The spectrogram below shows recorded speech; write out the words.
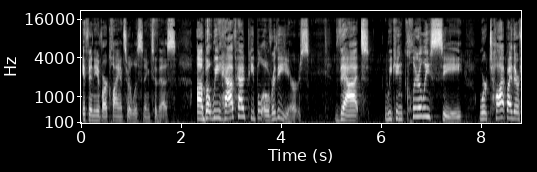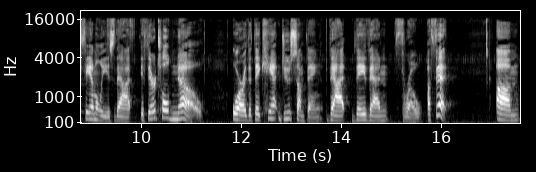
if any of our clients are listening to this. Um, but we have had people over the years that we can clearly see were taught by their families that if they're told no or that they can't do something, that they then throw a fit. Um,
